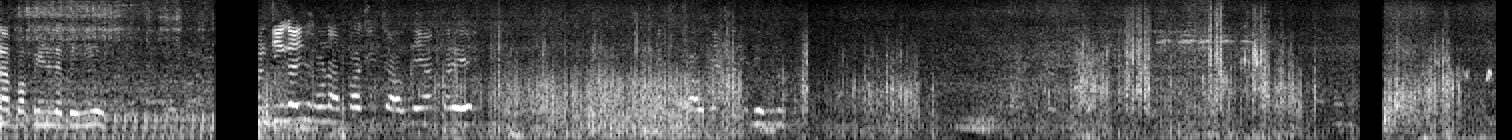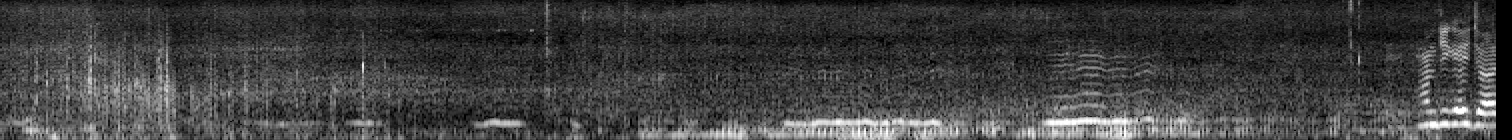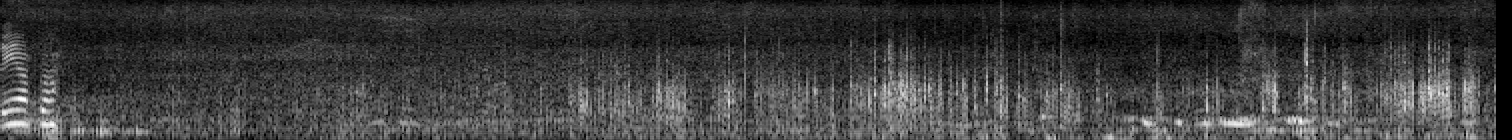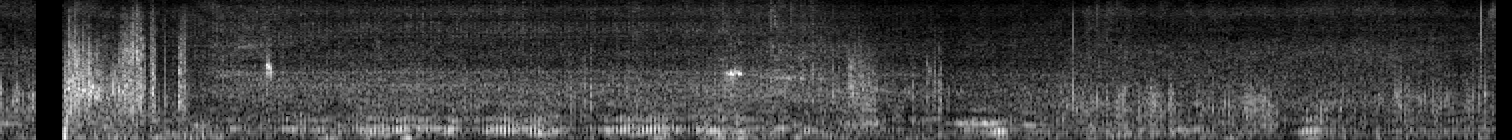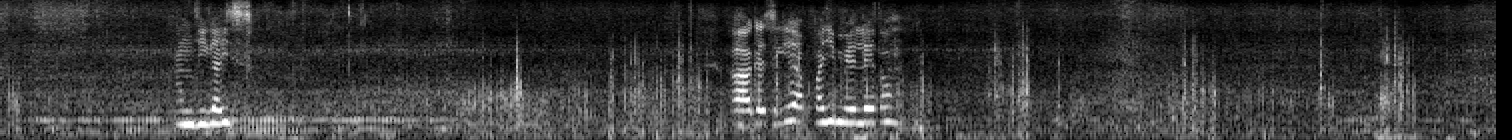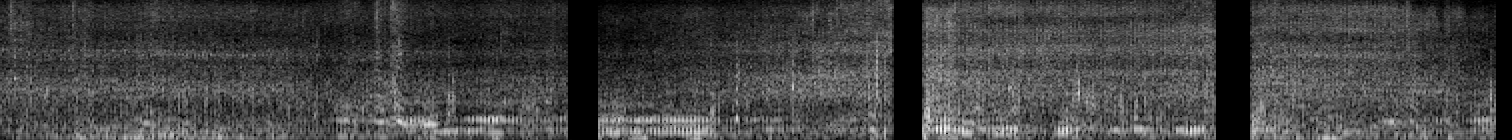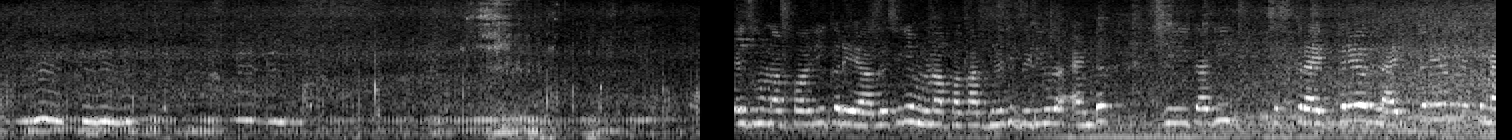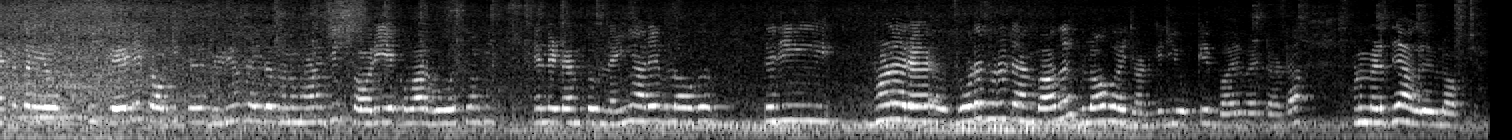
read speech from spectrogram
ਹੁਣ ਆਪਾਂ ਪੀਣ ਲੱਗੇ ਜੀ ਹਾਂਜੀ ਗਾਇਸ ਹੁਣ ਆਪਾਂ ਜੀ ਚੱਲਦੇ ਆਂ ਘਰੇ ਚੱਲਦੇ ਆਂ ਘਰੇ ਦੇਖ ਲਓ ਹਾਂਜੀ ਗਾਇਸ ਜਾ ਰਹੇ ਆਂ ਆਪਾਂ। ਹਾਂਜੀ ਗਾਇਸ ਆ ਗਏ ਸੀਗੇ ਆਪਾਂ ਜੀ ਮੇਲੇ ਤੋਂ। ਆਪਾਂ ਜੀ ਘਰੇ ਆ ਗਏ ਸੀਗੇ, ਹੁਣ ਆਪਾਂ ਕਰਦੇ ਹਾਂ ਜੀ ਵੀਡੀਓ ਦਾ ਐਂਡ ਠੀਕ ਆ ਜੀ ਸਬਸਕ੍ਰਾਈਬ ਕਰਿਓ ਲਾਈਕ ਕਰਿਓ ਤੇ ਕਮੈਂਟ ਕਰਿਓ ਕਿ ਕਿਹੜੇ ਟੌਪਿਕ ਤੇ ਵੀਡੀਓ ਚਾਹੀਦਾ ਤੁਹਾਨੂੰ। ਹੁਣ ਜੀ ਸੌਰੀ ਇੱਕ ਵਾਰ ਹੋਰ, ਕਿਉਂਕਿ ਇੰਨੇ ਟਾਈਮ ਤੋਂ ਨਹੀਂ ਆ ਰਹੇ ਵਲੌਗ ਤੇ ਜੀ, ਹੁਣ ਥੋੜੇ ਥੋੜੇ ਟਾਈਮ ਬਾਅਦ ਵਲੌਗ ਆਏ ਜਾਣਗੇ ਜੀ। ਓਕੇ ਬਾਏ ਬਾਏ ਟਾਟਾ ਹੁਣ ਮਿਲਦੇ ਆ ਅਗਲੇ ਵਲੌਗ 'ਚ।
